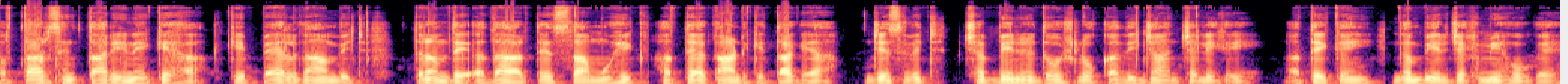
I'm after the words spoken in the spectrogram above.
ਅਵਤਾਰ ਸਿੰਘ ਤਾਰੀ ਨੇ ਕਿਹਾ ਕਿ ਪਹਿਲਗਾਮ ਵਿੱਚ ਧਰਮ ਦੇ ਆਧਾਰ ਤੇ ਸਾਮੂਹਿਕ ਹੱਤਿਆਕਾਂਡ ਕੀਤਾ ਗਿਆ, ਜਿਸ ਵਿੱਚ 26 ਨਿਰਦੋਸ਼ ਲੋਕਾਂ ਦੀ ਜਾਨ ਚਲੀ ਗਈ ਅਤੇ ਕਈ ਗੰਭੀਰ ਜ਼ਖਮੀ ਹੋ ਗਏ।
